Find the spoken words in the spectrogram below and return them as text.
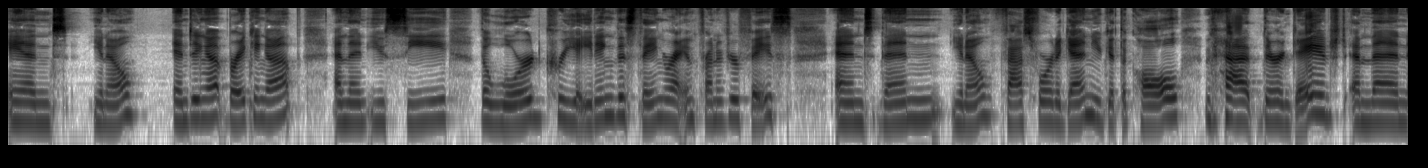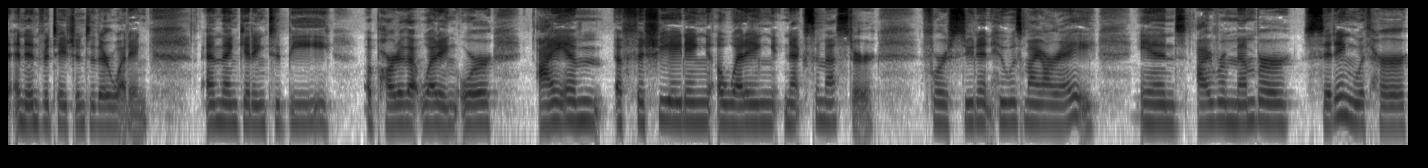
And, you know, ending up breaking up and then you see the lord creating this thing right in front of your face and then you know fast forward again you get the call that they're engaged and then an invitation to their wedding and then getting to be a part of that wedding or i am officiating a wedding next semester for a student who was my ra and i remember sitting with her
